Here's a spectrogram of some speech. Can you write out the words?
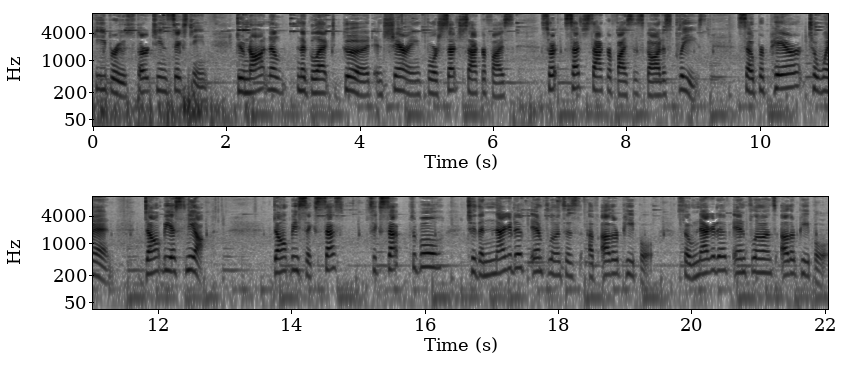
Hebrews 13 16. Do not ne- neglect good and sharing for such sacrifice such sacrifices God is pleased. So prepare to win. Don't be a SNIOP. Don't be success, susceptible to the negative influences of other people. So, negative influence other people,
